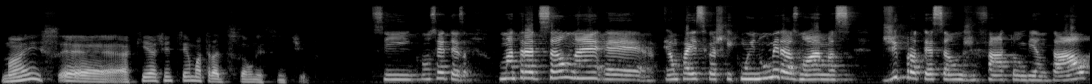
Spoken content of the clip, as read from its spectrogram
mas é, aqui a gente tem uma tradição nesse sentido. Sim, com certeza. Uma tradição, né? É, é um país que eu acho que com inúmeras normas de proteção de fato ambiental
